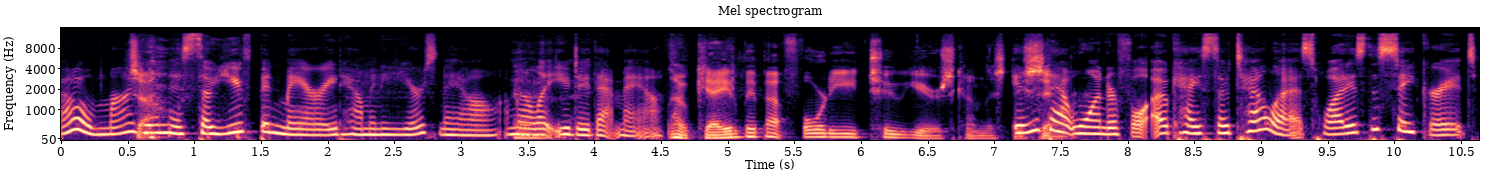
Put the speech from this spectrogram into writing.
Oh, my So- goodness. So, you've been married how many years now? I'm going to Uh, let you do that math. Okay, it'll be about 42 years come this December. Isn't that wonderful? Okay, so tell us what is the secret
